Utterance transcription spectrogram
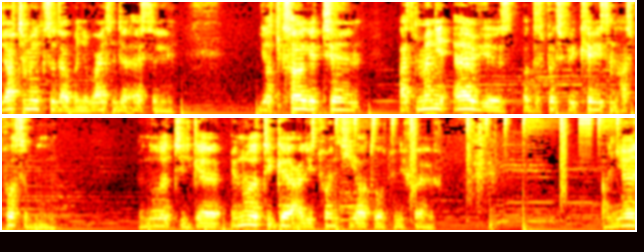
You have to make sure that when you're writing the essay, you're targeting as many areas of the specification as possible in order to get in order to get at least 20 out of 25 and yeah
